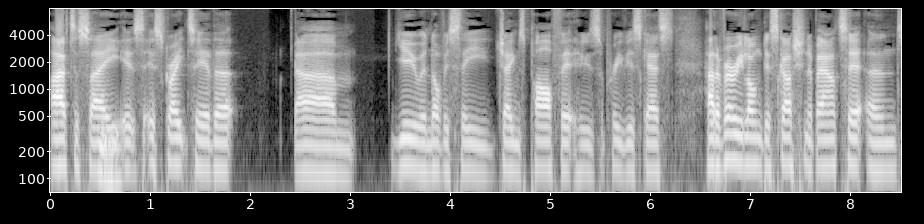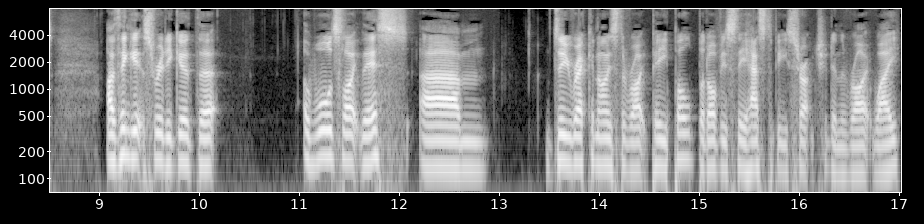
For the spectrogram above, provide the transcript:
I have to say, mm. it's it's great to hear that um, you and obviously James Parfitt, who's a previous guest, had a very long discussion about it. And I think it's really good that awards like this um, do recognise the right people, but obviously has to be structured in the right way.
